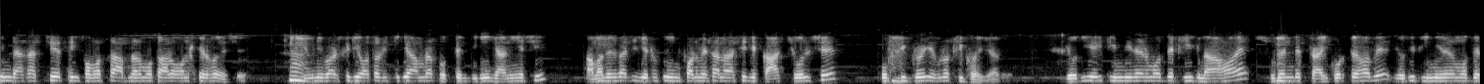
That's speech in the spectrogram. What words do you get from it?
ইন দেখাচ্ছে সেই সমস্যা আপনার মতো আরও অনেকের হয়েছে। ইউনিভার্সিটি অথরিটিকে আমরা প্রত্যেক দিনই জানিয়েছি। আমাদের কাছে যেটুকু ইনফরমেশন আছে যে কাজ চলছে খুব শীঘ্রই এগুলো ঠিক হয়ে যাবে। যদি এই তিন দিনের মধ্যে ঠিক না হয় স্টুডেন্টদের ট্রাই করতে হবে। যদি তিন দিনের মধ্যে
